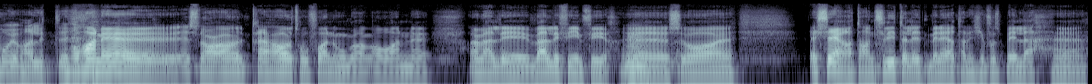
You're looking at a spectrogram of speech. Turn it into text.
må jo være litt Og han er snar, har jo truffet han noen ganger, og han, eh, han er en veldig, veldig fin fyr. Mm. Uh, så uh, jeg ser at han sliter litt med det at han ikke får spille. Uh,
